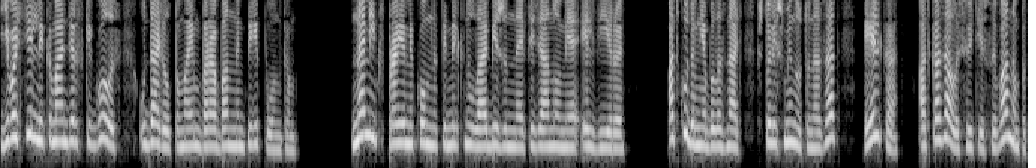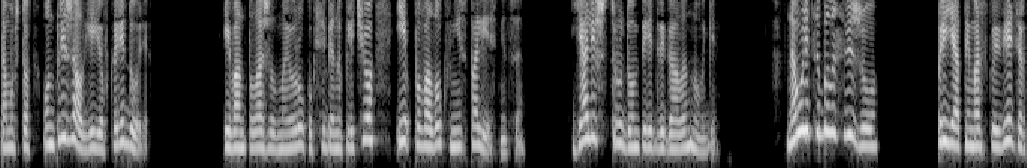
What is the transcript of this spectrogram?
Его сильный командирский голос ударил по моим барабанным перепонкам. На миг в проеме комнаты мелькнула обиженная физиономия Эльвиры. Откуда мне было знать, что лишь минуту назад Элька отказалась уйти с Иваном, потому что он прижал ее в коридоре? Иван положил мою руку к себе на плечо и поволок вниз по лестнице. Я лишь с трудом передвигала ноги. На улице было свежо. Приятный морской ветер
